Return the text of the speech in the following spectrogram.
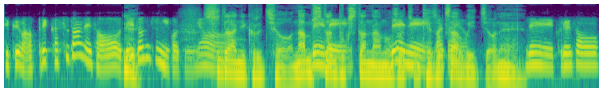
지금 아프리카 수단에서 예. 내전 중이거든요. 수단이 그렇죠. 남수단, 네네. 북수단 나눠서 네네, 지금 계속 맞아요. 싸우고 있죠. 네. 네, 그래서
